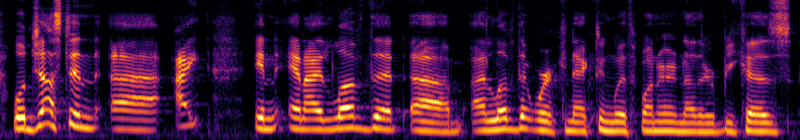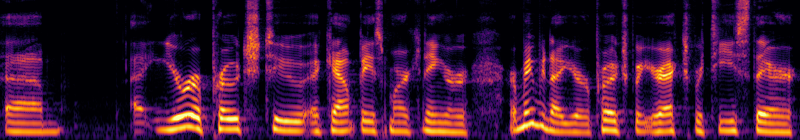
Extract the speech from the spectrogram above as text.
well, Justin, uh, I and and I love that um, I love that we're connecting with one another because um, your approach to account based marketing, or or maybe not your approach, but your expertise there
